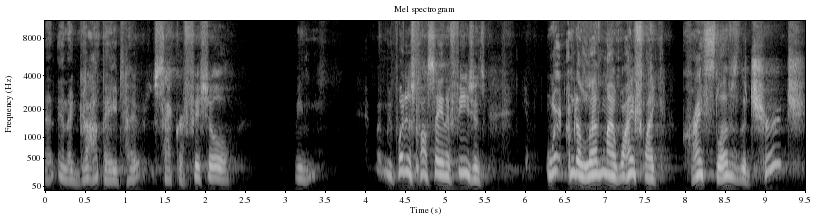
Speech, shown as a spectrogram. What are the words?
an, an agape type sacrificial. I mean, what does Paul say in Ephesians? I'm going to love my wife like Christ loves the church.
